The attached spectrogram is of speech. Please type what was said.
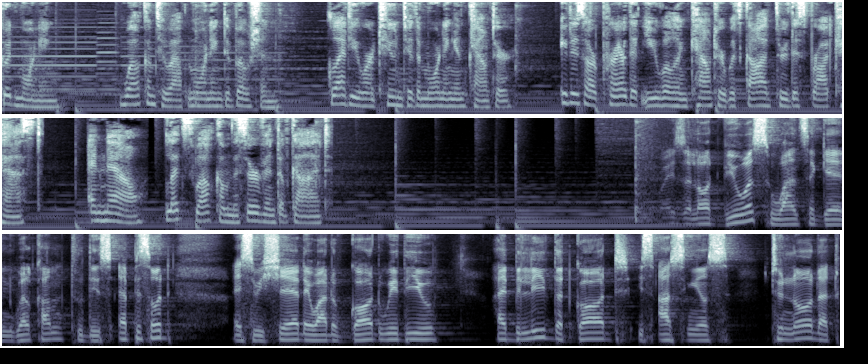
Good morning. Welcome to Out Morning Devotion. Glad you are tuned to the morning encounter. It is our prayer that you will encounter with God through this broadcast. And now, let's welcome the servant of God. Praise the Lord, viewers. Once again, welcome to this episode as we share the Word of God with you. I believe that God is asking us to know that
